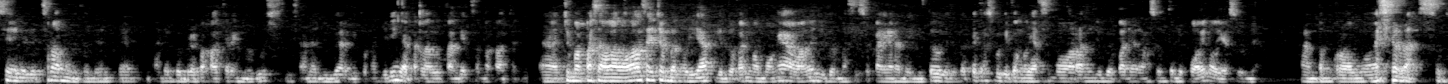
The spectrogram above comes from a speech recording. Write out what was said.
say that it's wrong gitu dan, dan ada beberapa culture yang bagus di sana juga gitu kan. Jadi nggak terlalu kaget sama culture. Uh, cuma pas awal-awal saya coba ngeliat gitu kan ngomongnya awalnya juga masih suka yang ada gitu gitu. Tapi terus begitu ngeliat semua orang juga pada langsung to the point oh ya sudah hantem kromo aja langsung.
